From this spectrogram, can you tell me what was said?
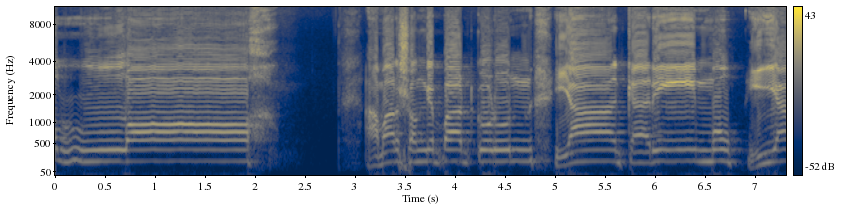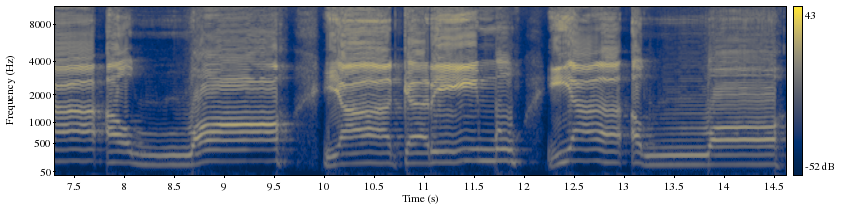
আল্লাহ। আমার সঙ্গে পাঠ করুন। ইয়া কারিমু, ইয়া আল্লাহ। ইয়া কারিমু, ইয়া আল্লাহ।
